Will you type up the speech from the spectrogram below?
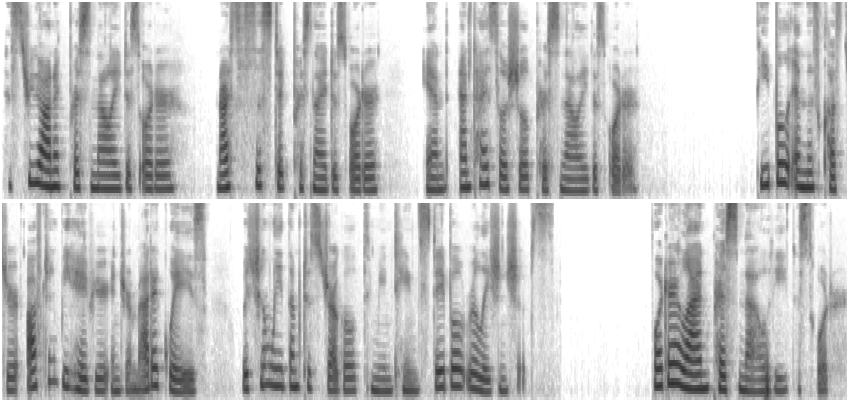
histrionic personality disorder, narcissistic personality disorder, and antisocial personality disorder. People in this cluster often behave in dramatic ways, which can lead them to struggle to maintain stable relationships. Borderline personality disorder.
